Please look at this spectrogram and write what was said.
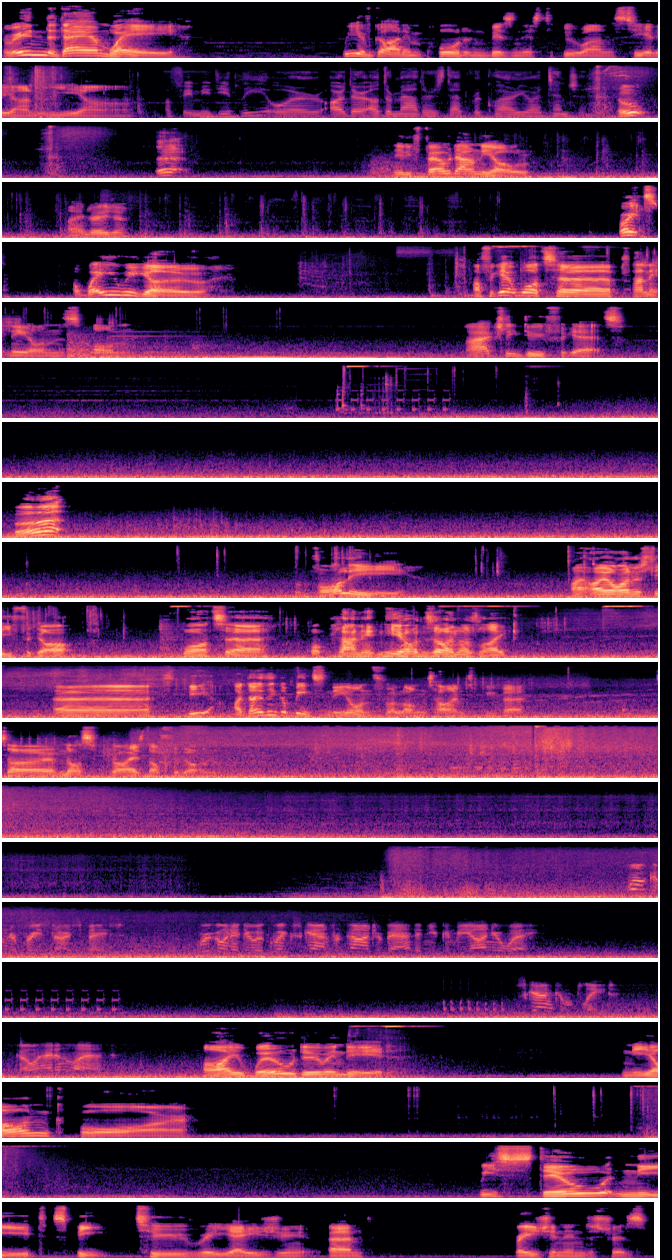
We're in the damn way. We have got important business to do on Celia Neon. Off immediately, or are there other matters that require your attention? Oh. Uh. Nearly fell down the hole. Hi, Andreja. Right. Away we go. I forget what uh, planet Neon's on. I actually do forget. What? Volii. I, I honestly forgot what uh, what planet Neon's on. I was like, uh, I don't think I've been to Neon for a long time, to be fair. So I'm not surprised I've forgotten. I will do indeed. Neon Core. We still need to speak to Reasian, um, Rasian Industries.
